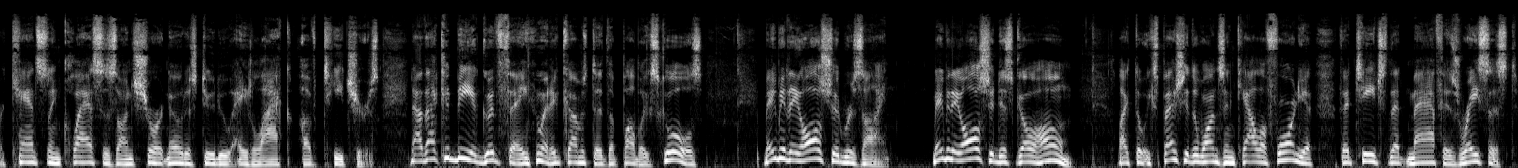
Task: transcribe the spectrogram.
are canceling classes on short notice due to a lack of teachers. Now, that could be a good thing when it comes to the public schools. Maybe they all should resign. Maybe they all should just go home, like the, especially the ones in California that teach that math is racist.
